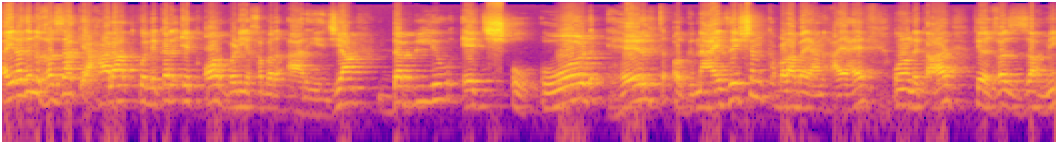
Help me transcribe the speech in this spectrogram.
दिन गजा के हालात को लेकर एक और बड़ी खबर आ रही है। जी हाँ W H O world health organisation का बड़ा बयान आया है। उन्होंने कहा कि गजा में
